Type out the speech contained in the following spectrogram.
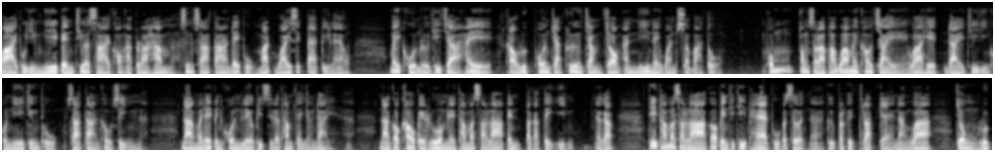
ฝ่ายผู้หญิงนี้เป็นเชื้อสายของอับราฮัม ซึ่งซาตานได้ผูกมัดไว้18ปีแล้ว ไม่ควรหรือที่จะให้เขาหลุดพ้นจากเครื่องจำจองอันนี้ในวันสบาโต ผมต้องสารภาพว่าไม่เข้าใจว่าเหตุใดที่หญิงคนนี้จึงถูกซาตานเข้าสิง นางไม่ได้เป็นคนเลวผิดศีลธรรมแต่อย่างใด นางก็เข้าไปร่วมในธรรมศาลาเป็นปกติอีกนะครับ ที่ธรรมศาลาก็เป็นที่ที่แพทย์ผู้ประเสริฐนะคือพระคริสต์ตรัสแก่นางว่าจงหลุด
